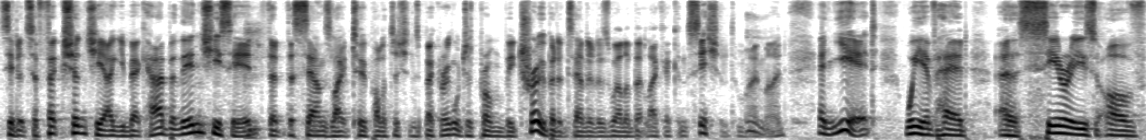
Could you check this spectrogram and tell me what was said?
said it's a fiction. She argued back hard, but then she said that this sounds like two politicians bickering, which is probably true, but it sounded as well a bit like a concession to my mm. mind. And yet we have had a series of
